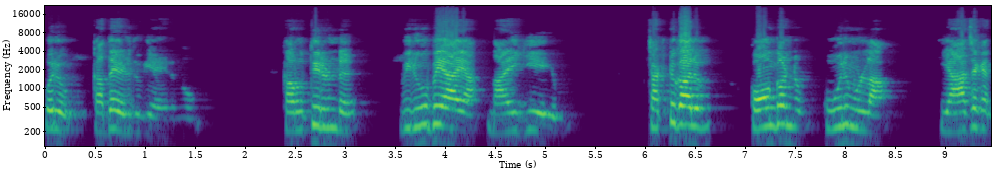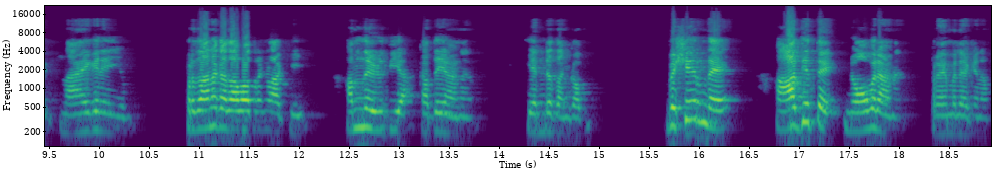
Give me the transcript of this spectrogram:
ഒരു കഥ എഴുതുകയായിരുന്നു. കറുത്തിരുണ്ട് വിരൂപയായ നായികയെയും ചട്ടുകാലും കോങ്കണ്ണും കൂനുമുള്ള യാചകൻ നായകനെയും പ്രധാന കഥാപാത്രങ്ങളാക്കി അന്ന് എഴുതിയ കഥയാണ് എന്റെ തങ്കം. ബഷീറിന്റെ ആദ്യത്തെ നോവലാണ് പ്രേമലേഖനം.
